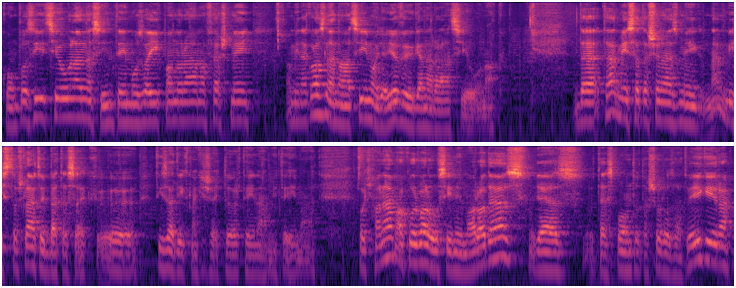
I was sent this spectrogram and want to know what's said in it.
kompozíció lenne, szintén mozaik panoráma festmény, aminek az lenne a címe, hogy a jövő generációnak. De természetesen ez még nem biztos, lehet, hogy beteszek ö, tizediknek is egy történelmi témát. Hogyha nem, akkor valószínű marad ez, ugye ez tesz pontot a sorozat végére,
